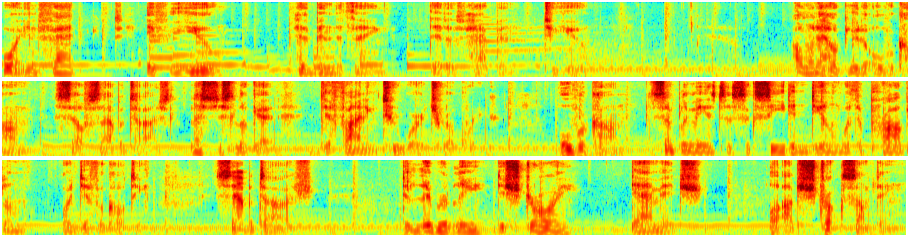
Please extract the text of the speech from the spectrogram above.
or, in fact, if you have been the thing that has happened to you. I want to help you to overcome self sabotage. Let's just look at defining two words real quick. Overcome simply means to succeed in dealing with a problem or difficulty. Sabotage, deliberately destroy, damage, or obstruct something.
